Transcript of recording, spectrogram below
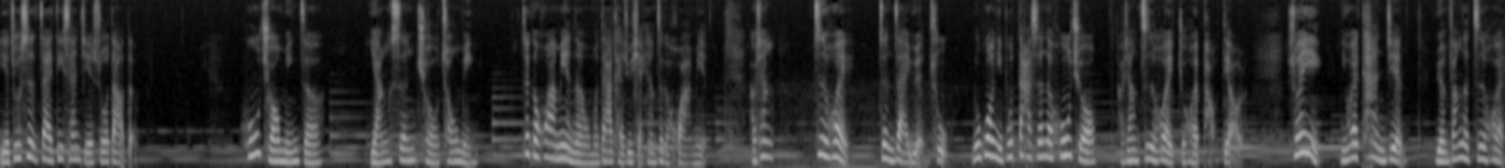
也就是在第三节说到的，呼求明哲。扬声求聪明，这个画面呢，我们大家可以去想象这个画面，好像智慧正在远处。如果你不大声的呼求，好像智慧就会跑掉了。所以你会看见远方的智慧，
